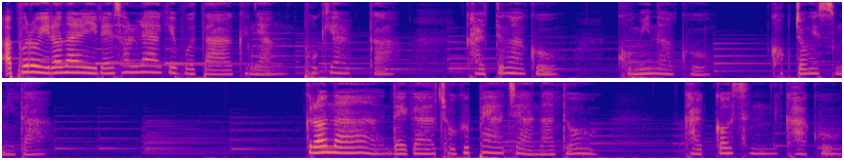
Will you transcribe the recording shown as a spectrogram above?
앞으로 일어날 일에 설레하기보다 그냥 포기할까 갈등하고 고민하고 걱정했습니다. 그러나 내가 조급해하지 않아도 갈 것은 가고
